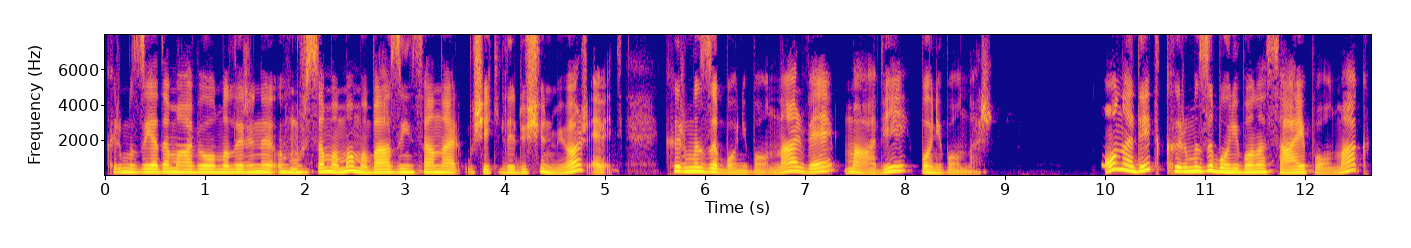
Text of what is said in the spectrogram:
kırmızı ya da mavi olmalarını umursamam ama bazı insanlar bu şekilde düşünmüyor. Evet, kırmızı bonibonlar ve mavi bonibonlar. 10 adet kırmızı bonibona sahip olmak,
